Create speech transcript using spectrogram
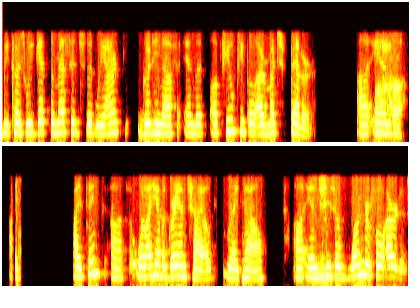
because we get the message that we aren't good enough and that a few people are much better. Uh, and uh-huh. I, I think, uh, well, I have a grandchild right now, uh, and mm. she's a wonderful artist.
